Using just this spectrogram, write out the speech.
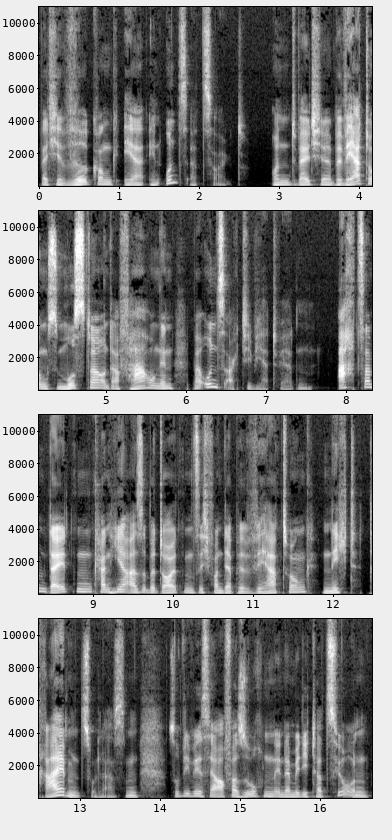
welche Wirkung er in uns erzeugt und welche Bewertungsmuster und Erfahrungen bei uns aktiviert werden. Achtsam daten kann hier also bedeuten, sich von der Bewertung nicht treiben zu lassen, so wie wir es ja auch versuchen in der Meditation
